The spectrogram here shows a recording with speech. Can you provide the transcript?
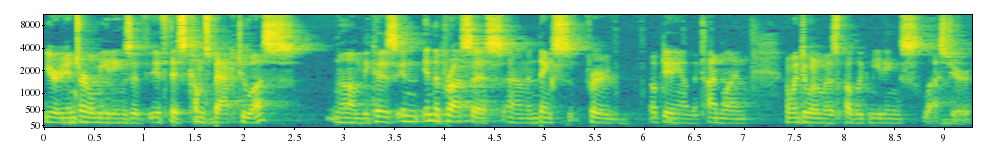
your internal meetings if, if this comes back to us. Um, because in, in the process, um, and thanks for updating on the timeline, I went to one of those public meetings last year.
